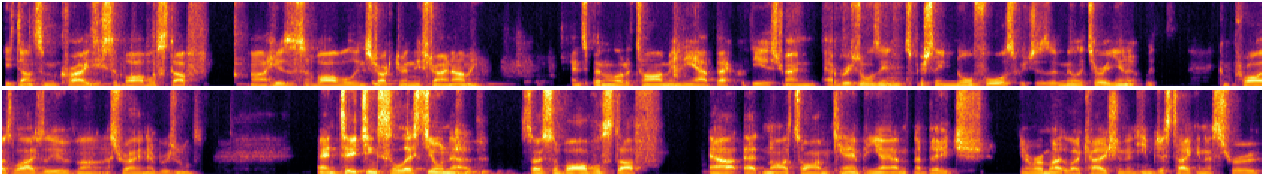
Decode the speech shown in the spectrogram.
He's done some crazy survival stuff. Uh, he was a survival instructor in the Australian Army and spent a lot of time in the outback with the Australian Aboriginals, in, especially in NORFORCE, which is a military unit with comprised largely of uh, Australian Aboriginals, and teaching celestial nav, so survival stuff out at night time, camping out on the beach in a remote location, and him just taking us through,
